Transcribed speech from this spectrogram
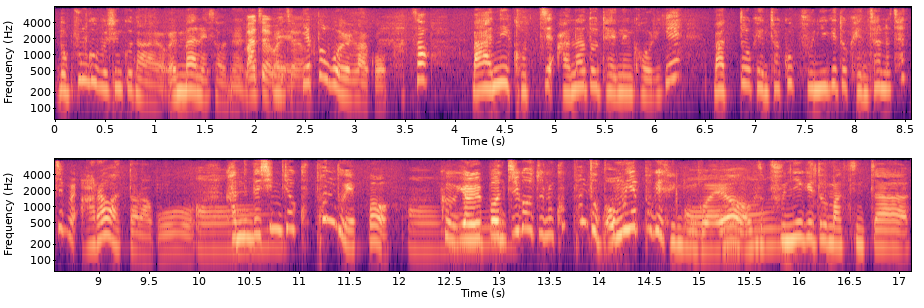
높은 굽을 신고 나와요. 웬만해서는. 맞아요, 맞아요. 예뻐 보이려고. 그래서 많이 걷지 않아도 되는 거리에 맛도 괜찮고 분위기도 괜찮은 찻집을 알아왔더라고. 어. 갔는데 심지어 쿠폰도 예뻐. 어. 그열번 찍어주는 쿠폰도 너무 예쁘게 생긴 어. 거예요. 그래서 분위기도 막 진짜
